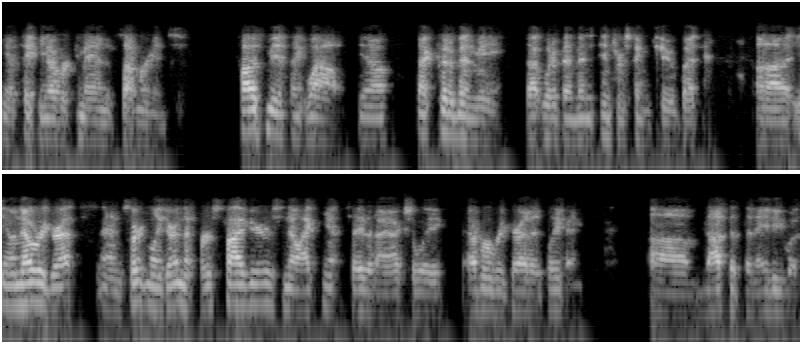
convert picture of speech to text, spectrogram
you know, taking over command of submarines, caused me to think, wow, you know, that could have been me. That would have been interesting too. But uh, you know, no regrets, and certainly during the first five years, no, I can't say that I actually ever regretted leaving. Um, not that the Navy was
